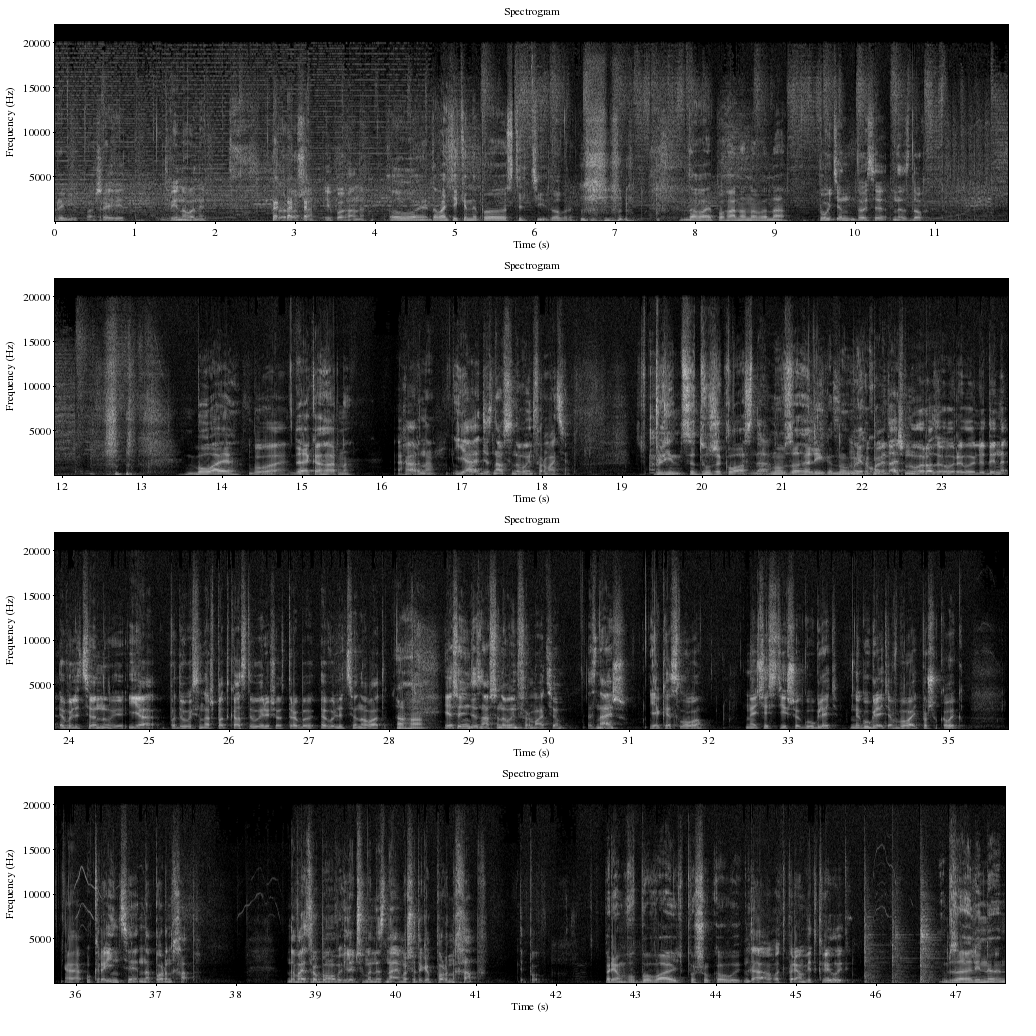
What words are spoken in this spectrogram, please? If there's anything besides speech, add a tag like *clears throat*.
Привіт, Паша. Привіт. Дві новини. Хороша і погана. Ой, давай тільки не про стільці, добре? Давай, погана новина. Путін досі не здох. Буває. Буває. Яка гарна. Гарна. Я дізнався нову інформацію. Блін, це дуже класно. Да. Ну, взагалі, ну, Ми яку? пам'ятаєш, минулого разу говорили, людина еволюціонує. Я подивився наш подкаст і вирішив, треба еволюціонувати. Ага. Я сьогодні дізнався нову інформацію. Знаєш, яке слово найчастіше гуглять, не гуглять, а вбивають пошуковик. Е, Українці на порнхаб. Давай зробимо вигляд, що ми не знаємо, що таке порнхаб. Типу, Прям вбивають пошуковик. да, от прям відкрили. Взагалі не,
